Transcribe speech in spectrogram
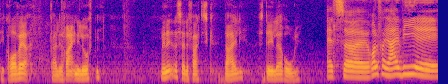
Det er gråvejr. Der er lidt regn i luften. Men ellers er det faktisk dejligt, stille og roligt. Altså, Rolf og jeg, vi øh,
